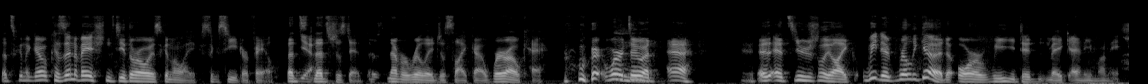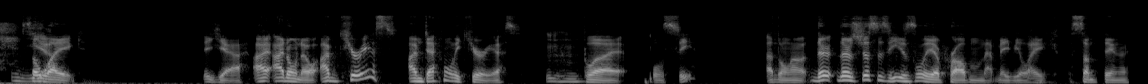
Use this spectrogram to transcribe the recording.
that's gonna go because innovation's either always gonna like succeed or fail. That's Yeah. that's just it. There's never really just like a, we're okay, we're, we're Hmm. doing eh. It, it's usually like we did really good or we didn't make any money. So Yeah. like, yeah, I I don't know. I'm curious. I'm definitely curious, Mhm. but we'll see. I don't know. There, there's just as easily a problem that maybe like something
